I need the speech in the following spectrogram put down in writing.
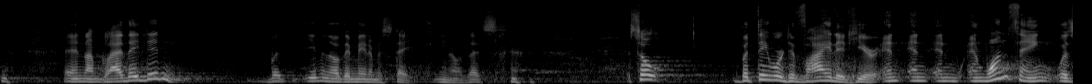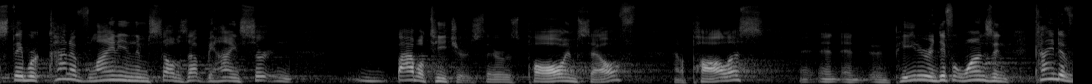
and I'm glad they didn't. But even though they made a mistake, you know, that's. so but they were divided here. And, and, and, and one thing was they were kind of lining themselves up behind certain Bible teachers. There was Paul himself, and Apollos, and, and, and Peter, and different ones, and kind of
